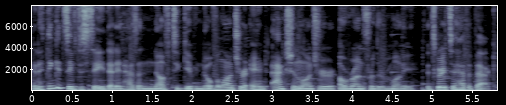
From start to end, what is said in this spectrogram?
and I think it's safe to say that it has enough to give Nova Launcher and Action Launcher a run for their money. It's great to have it back.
